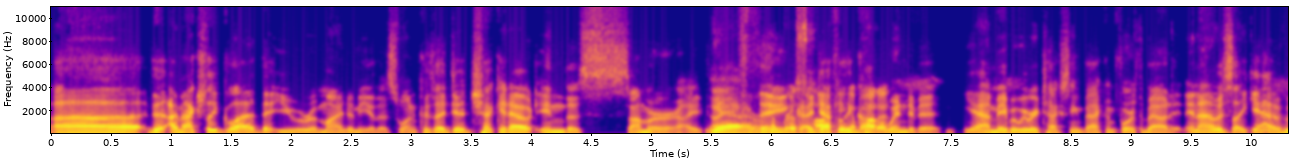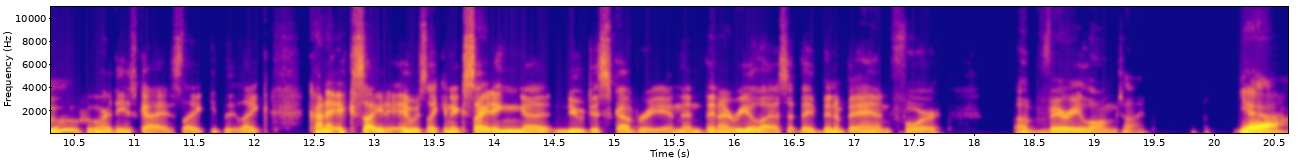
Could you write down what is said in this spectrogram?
Uh, th- I'm actually glad that you reminded me of this one because I did check it out in the summer. I, Yeah, I I think us I definitely caught it. wind of it. Yeah, maybe we were texting back and forth about it, and I was like, "Yeah, who who are these guys?" Like, like kind of excited. It was like an exciting uh, new discovery, and then then I realized that they've been a band for a very long time. Yeah,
